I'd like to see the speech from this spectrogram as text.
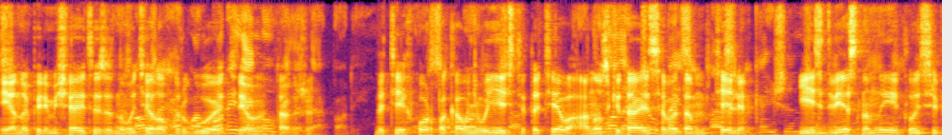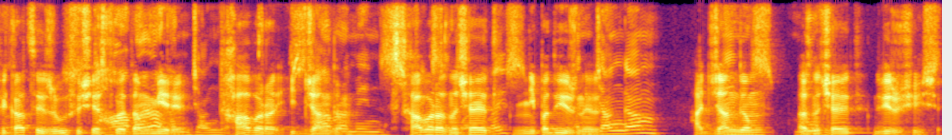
и оно перемещается из одного тела в другое тело также. До тех пор, пока у него есть это тело, оно скитается в этом теле. Есть две основные классификации живых существ в этом мире – Тхавара и Джангам. Стхавара означает неподвижное, а Джангам означает движущийся.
